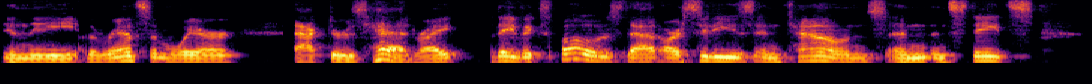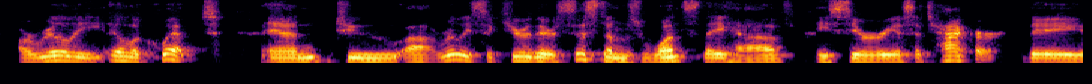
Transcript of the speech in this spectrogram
in the the ransomware actor's head, right? They've exposed that our cities and towns and, and states are really ill equipped and to uh, really secure their systems once they have a serious attacker. They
